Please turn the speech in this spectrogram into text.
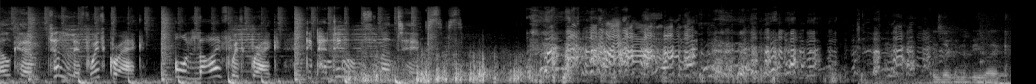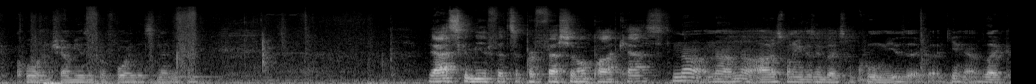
Welcome to Live with Greg, or Live with Greg, depending on semantics. Is there gonna be like cool intro music before this and everything? You're asking me if it's a professional podcast? No, no, no. I was wondering if there's gonna be like some cool music, like you know, like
